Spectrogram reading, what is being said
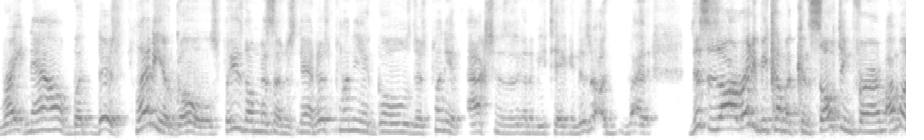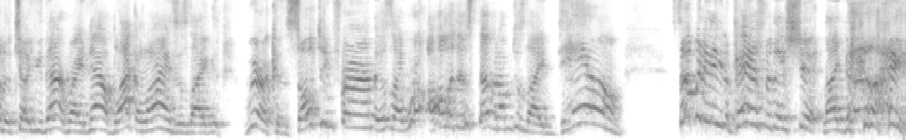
right now, but there's plenty of goals. Please don't misunderstand. There's plenty of goals. There's plenty of actions that are going to be taken. There's, uh, this has already become a consulting firm. I'm going to tell you that right now. Black Alliance is like, we're a consulting firm. It's like, we're all of this stuff. And I'm just like, damn, somebody need to pay us for this shit. Like, like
